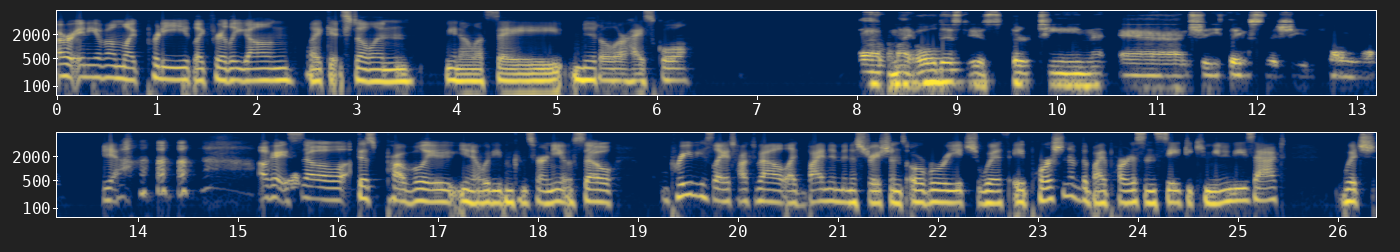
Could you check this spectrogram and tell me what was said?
Are any of them like pretty, like fairly young? Like it's still in, you know, let's say middle or high school? Uh, my oldest is 13 and she thinks that she's 21. Yeah. okay. Yeah. So this probably, you know, would even concern you. So previously I talked about like Biden administration's overreach with a portion of the Bipartisan Safer Communities Act which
